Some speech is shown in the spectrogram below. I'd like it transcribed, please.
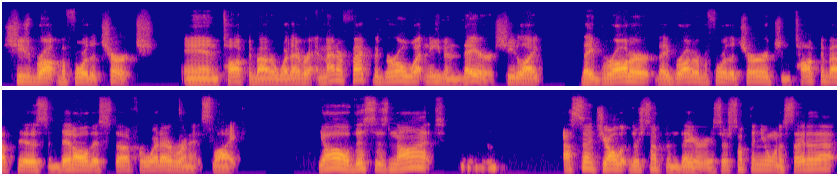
she's brought before the church and talked about her, whatever. And matter of fact, the girl wasn't even there. She like they brought her, they brought her before the church and talked about this and did all this stuff or whatever. And it's like, y'all, this is not. Mhm. I sent y'all. There's something there. Is there something you want to say to that?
